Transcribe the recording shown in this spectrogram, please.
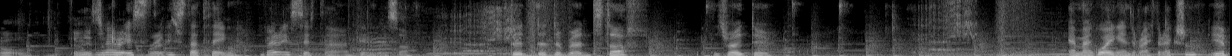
Oh, then it's Where okay, is right? is that thing? Where is it? Uh, thing we saw. The, the the red stuff. It's right there. Am I going in the right direction? Yep.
